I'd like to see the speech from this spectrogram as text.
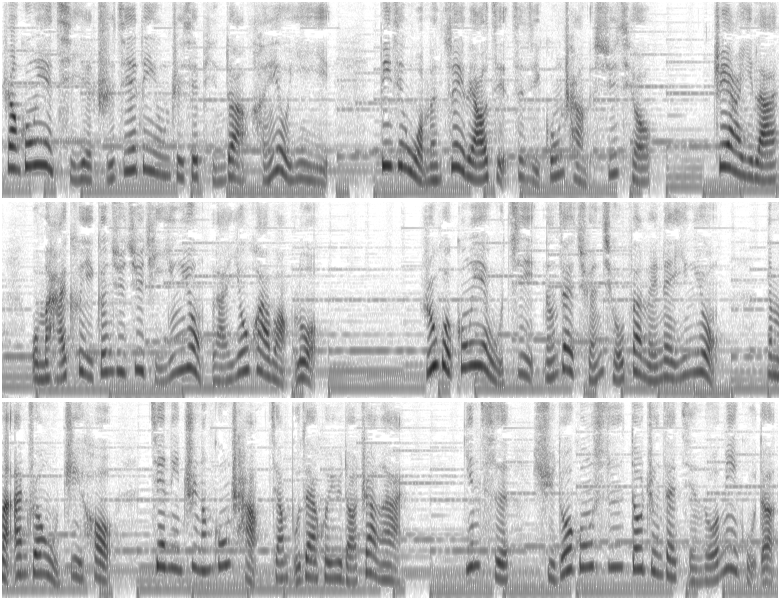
让工业企业直接利用这些频段很有意义，毕竟我们最了解自己工厂的需求。这样一来，我们还可以根据具体应用来优化网络。如果工业 5G 能在全球范围内应用，那么安装 5G 后，建立智能工厂将不再会遇到障碍，因此许多公司都正在紧锣密鼓地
